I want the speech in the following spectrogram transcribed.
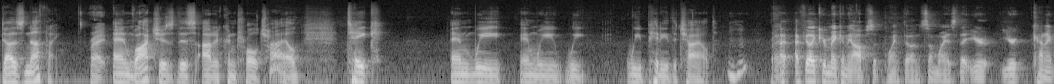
does nothing right. and watches this out of control child take, and we and we we we pity the child. I, I feel like you're making the opposite point though in some ways that you're you're kind of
